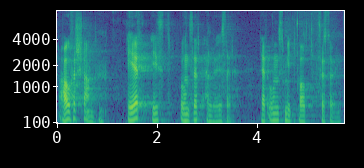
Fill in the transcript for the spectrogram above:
auferstanden. Er ist unser Erlöser, der uns mit Gott versöhnt.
